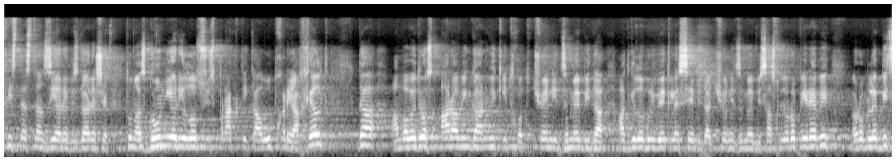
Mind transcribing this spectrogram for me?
ქრისტესთან ზიარების გარეშე თუ მას გონიერი ლოცვის პრაქტიკა უყრია ხელთ და ამავე დროს არავინ განვიკითხოთ ჩვენი ძმები და ადგილობრივი ეკლესიები და ჩვენი ძმები სასულიერო პირები, რომლებიც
